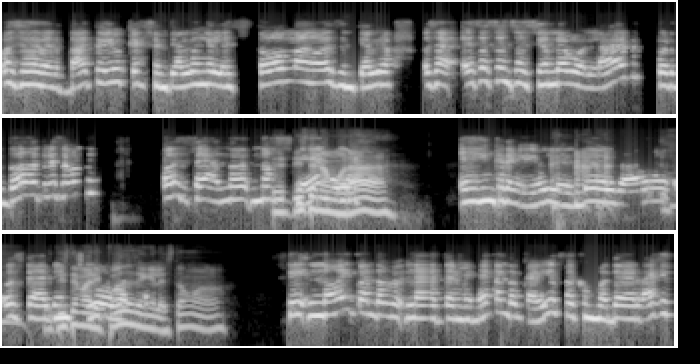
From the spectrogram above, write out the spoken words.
o sea, de verdad te digo que sentí algo en el estómago, sentí algo, o sea, esa sensación de volar por dos o tres segundos, o sea, no, no ¿Te sé. enamorada? Es increíble, de verdad, o sea, Viste mariposas en el estómago. Sí, no, y cuando la terminé, cuando caí, fue como de verdad que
